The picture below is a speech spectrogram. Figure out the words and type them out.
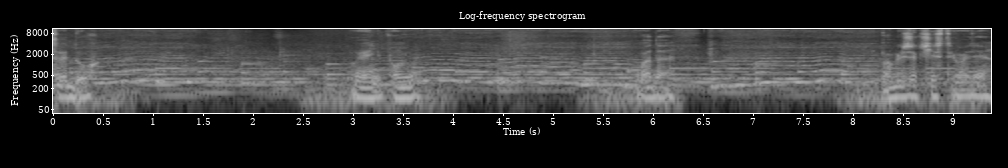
Святой Дух. Ой, я не помню. Вода. Поближе к чистой воде.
